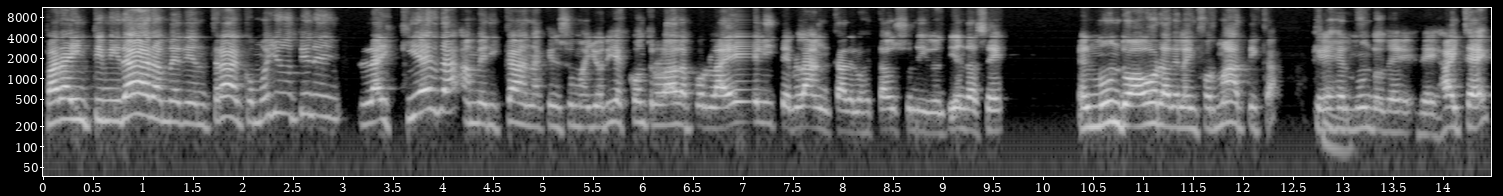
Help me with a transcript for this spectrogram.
para intimidar, amedrentar, como ellos no tienen la izquierda americana, que en su mayoría es controlada por la élite blanca de los Estados Unidos, entiéndase, el mundo ahora de la informática, que Sí. es el mundo de, de high tech,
